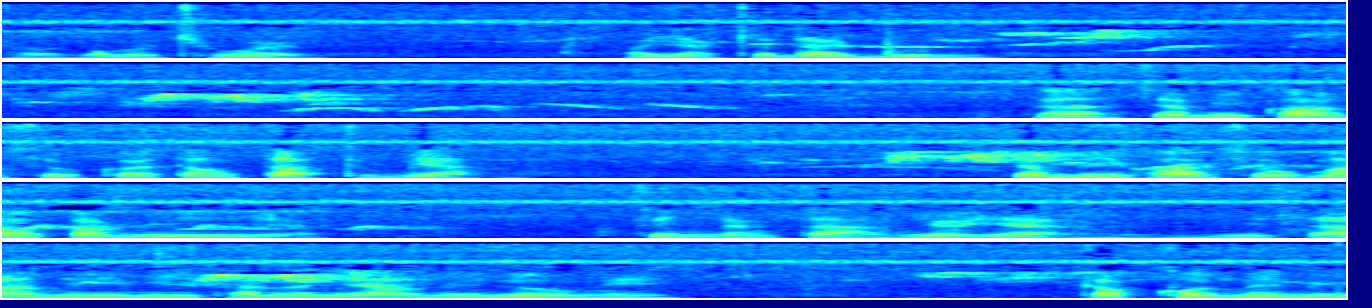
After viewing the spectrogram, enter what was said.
เขาก็มาช่วยเขาอยากจะได้บุญนะจะมีความสุขก็ต้องตัดทุกอย่าง จะมีความสุขมากกว่ามี สิ่งต่างๆ เยอะแยะ มีสามีมีภรรยามีลูกนี่กับคนไม่มี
